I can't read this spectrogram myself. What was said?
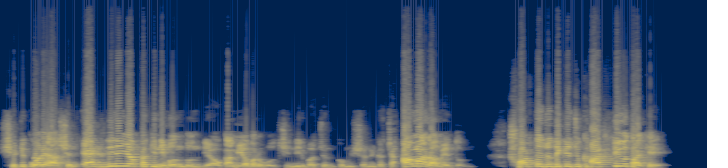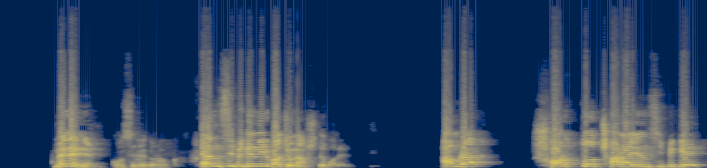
সেটি করে আসেন একদিনেই আপনাকে নিবন্ধন দেওয়া হোক। আমি আবার বলছি নির্বাচন কমিশনের কাছে আমার আবেদন। শর্ত যদি কিছু ঘাটতিও থাকে মেনে নেন। কনসিডার করা হোক। এনসিপি কে নির্বাচনে আসতে বলেন। আমরা শর্ত ছাড়া এনসিপি কে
